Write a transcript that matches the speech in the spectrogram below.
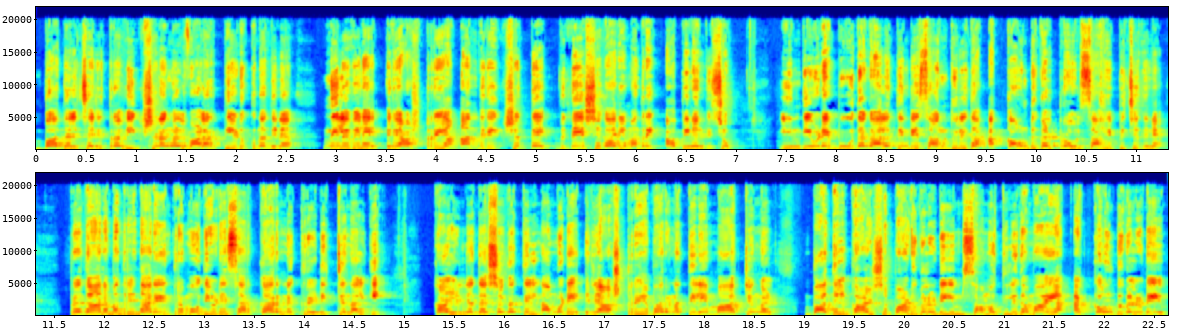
ബദൽ ചരിത്ര വീക്ഷണങ്ങൾ വളർത്തിയെടുക്കുന്നതിന് നിലവിലെ രാഷ്ട്രീയ അന്തരീക്ഷത്തെ വിദേശകാര്യമന്ത്രി അഭിനന്ദിച്ചു. ഇന്ത്യയുടെ ഭൂതകാലത്തിന്റെ സന്തുലിത അക്കൗണ്ടുകൾ പ്രോത്സാഹിപ്പിച്ചതിന് പ്രധാനമന്ത്രി നരേന്ദ്രമോദിയുടെ സർക്കാരിന് ക്രെഡിറ്റ് നൽകി. കഴിഞ്ഞ ദശകത്തിൽ നമ്മുടെ രാഷ്ട്രീയ ഭരണത്തിലെ മാറ്റങ്ങൾ ബദൽ കാഴ്ചപ്പാടുകളുടെയും സമതുലിതമായ അക്കൗണ്ടുകളുടെയും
